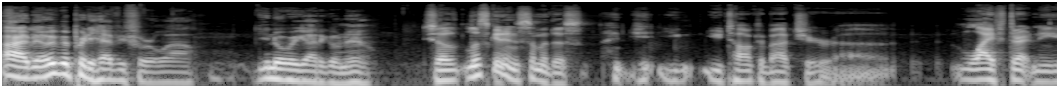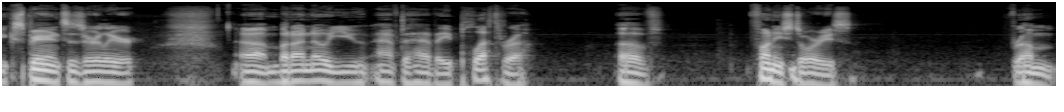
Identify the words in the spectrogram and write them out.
All right, man. We've been pretty heavy for a while. You know where we got to go now. So let's get into some of this. You you, you talked about your uh, life threatening experiences earlier, um, but I know you have to have a plethora of funny stories from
